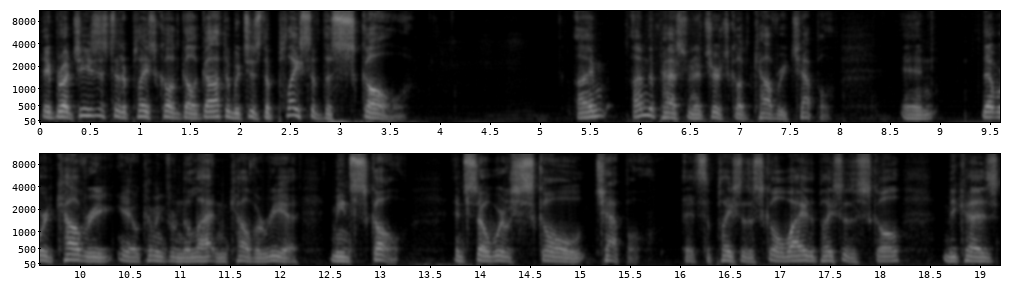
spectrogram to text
They brought Jesus to the place called Golgotha, which is the place of the skull. I'm I'm the pastor in a church called Calvary Chapel, and that word Calvary, you know, coming from the Latin Calvaria, means skull. And so we're Skull Chapel. It's the place of the skull. Why the place of the skull? Because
